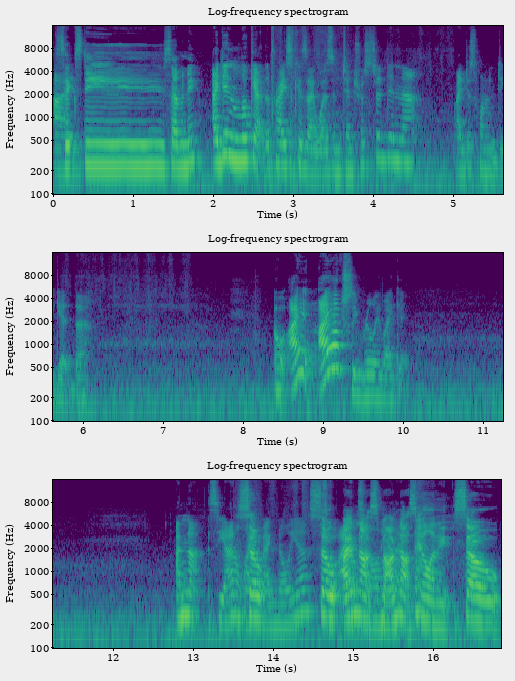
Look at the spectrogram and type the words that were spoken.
I- 60, 70? I didn't look at the price because I wasn't interested in that. I just wanted to get the. Oh, I I actually really like it. I'm not. See, I don't So- like magnolia. So, I I'm don't not smell I'm not that. smelling any. So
